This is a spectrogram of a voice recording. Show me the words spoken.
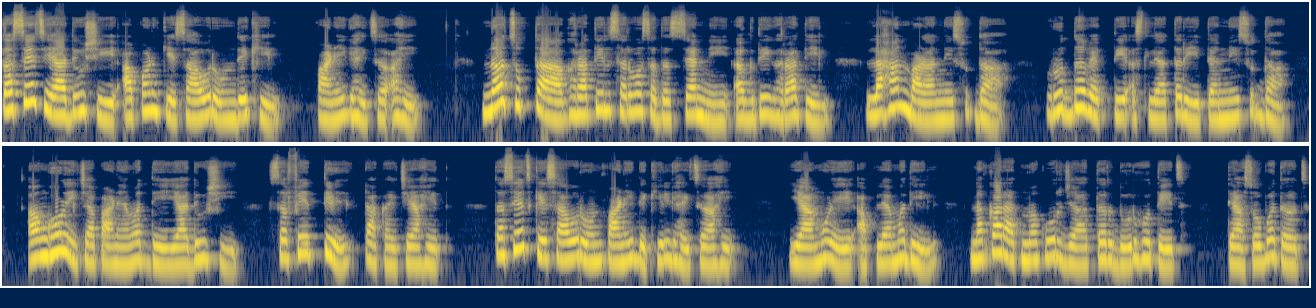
तसेच या दिवशी आपण केसावरून देखील पाणी घ्यायचं आहे. न चुकता घरातील सर्व सदस्यांनी अगदी घरातील लहान बाळांनी सुद्धा वृद्ध व्यक्ती असल्या तरी त्यांनी सुद्धा आंघोळीच्या पाण्यामध्ये या दिवशी सफेद तीळ टाकायचे आहेत. तसेच केसावरून पाणी देखील घ्यायचं आहे. यामुळे आपल्यामधील नकारात्मक ऊर्जा तर दूर होतेच त्यासोबतच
